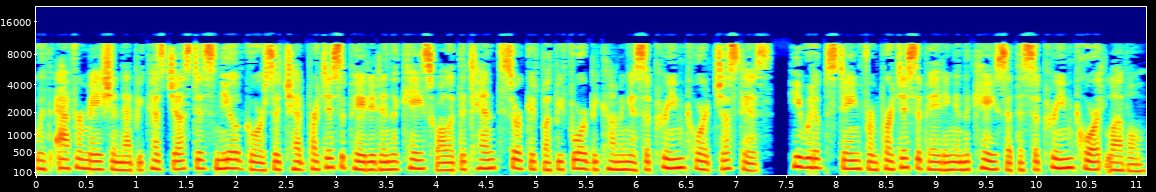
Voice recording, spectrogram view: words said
with affirmation that because Justice Neil Gorsuch had participated in the case while at the Tenth Circuit but before becoming a Supreme Court justice, he would abstain from participating in the case at the Supreme Court level.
